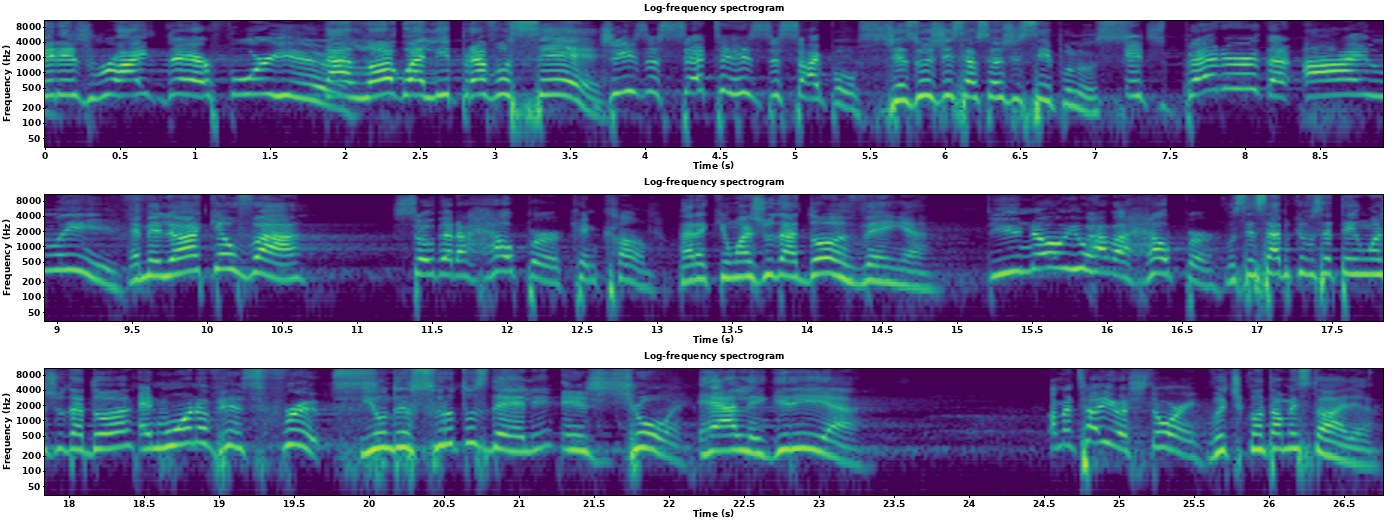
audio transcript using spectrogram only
it is right there for you. Está logo ali para você. Jesus said to his disciples, Jesus disse aos seus discípulos: It's better that I leave É melhor que eu vá so that a helper can come. para que um ajudador venha. Do you know you have a helper? Você sabe que você tem um ajudador? And one of his fruits E um dos frutos dele is joy. é alegria. I'm going to tell you a story. Vou te contar uma história.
